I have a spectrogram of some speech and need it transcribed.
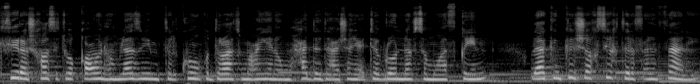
كثير أشخاص يتوقعونهم لازم يمتلكون قدرات معينة ومحددة عشان يعتبرون نفسهم واثقين لكن كل شخص يختلف عن الثاني.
